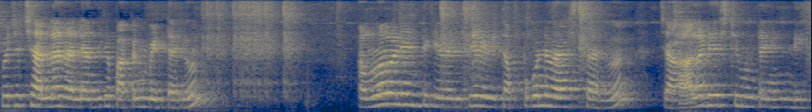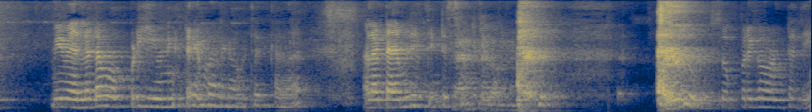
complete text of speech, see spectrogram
కొంచెం చల్లారాలి అందుకే పక్కన పెట్టారు అమ్మ వాళ్ళ ఇంటికి వెళ్తే అవి తప్పకుండా వేస్తారు. చాలా టేస్టీగా ఉంటాయండి. మేము వెళ్ళడం అప్పుడు ఈవినింగ్ టైం అలాగ అవుతుంది కదా. అలా టైంలో ఇవి తింటే. సూపర్గా ఉంటుంది.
